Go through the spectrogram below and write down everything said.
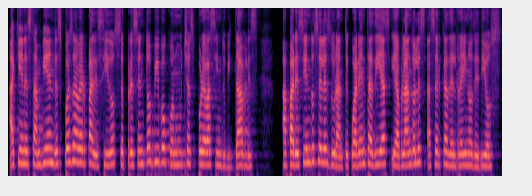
a quienes también, después de haber padecido, se presentó vivo con muchas pruebas indubitables, apareciéndoseles durante cuarenta días y hablándoles acerca del reino de Dios.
